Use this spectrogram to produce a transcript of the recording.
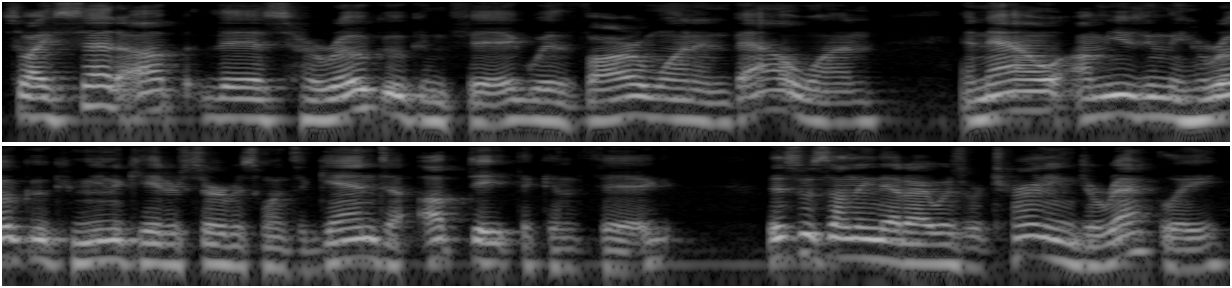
So I set up this Heroku config with var1 and val1, and now I'm using the Heroku communicator service once again to update the config. This was something that I was returning directly,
